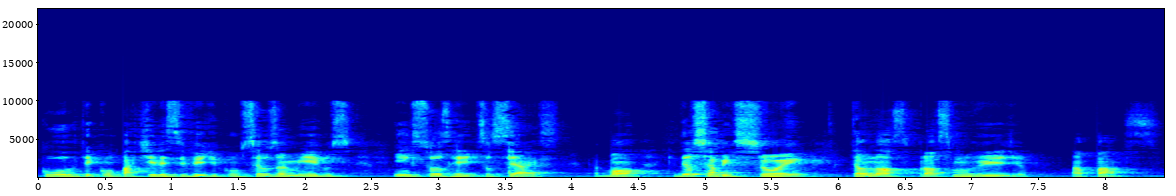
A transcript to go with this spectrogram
Curta e compartilhe esse vídeo com seus amigos e em suas redes sociais, tá bom? Que Deus te abençoe. Até o nosso próximo vídeo. A paz.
